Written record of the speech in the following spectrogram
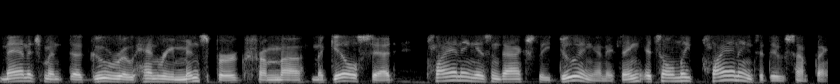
management uh, guru Henry Mintzberg from uh, McGill said, planning isn't actually doing anything, it's only planning to do something.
